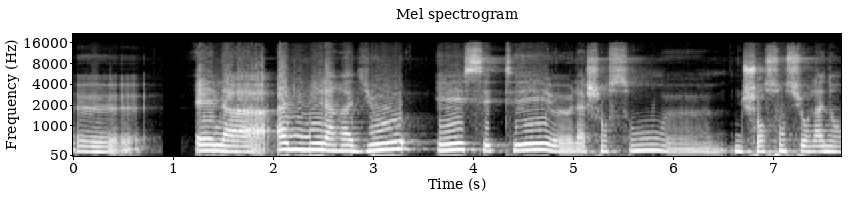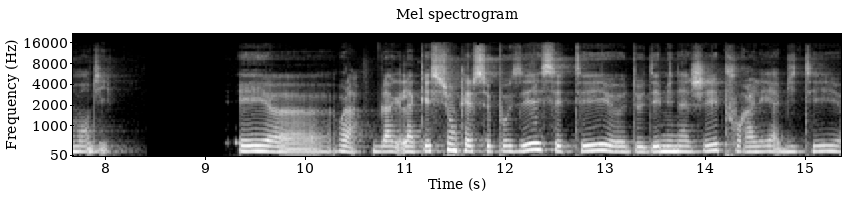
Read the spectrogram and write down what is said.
elle a allumé la radio et c'était la chanson, une chanson sur la Normandie. Et euh, voilà, la, question qu'elle se posait, c'était de déménager pour aller habiter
